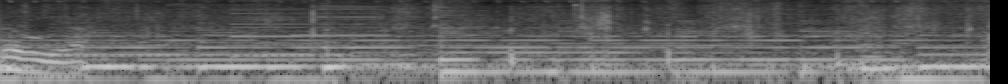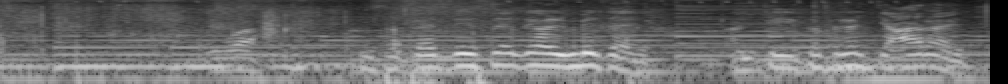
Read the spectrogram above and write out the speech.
बघूया. वा सगळ्यात दिवस ते अळंबीच आहे आणि ते एकत्र चार आहेत.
